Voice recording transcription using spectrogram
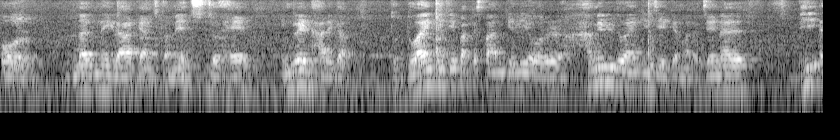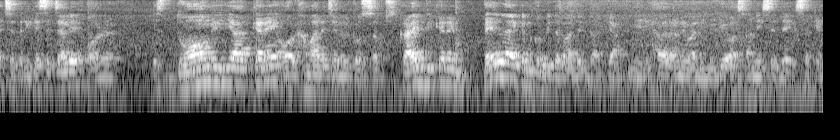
اور لگ نہیں رہا کہ آج کا میچ جو ہے انگلینڈ ہارے گا۔ تو دعائیں کیجیے پاکستان کے لیے اور ہمیں بھی دعائیں کیجیے کہ ہمارا چینل بھی اچھے طریقے سے چلے اور اس دعاؤں میں بھی یاد کریں اور ہمارے چینل کو سبسکرائب بھی کریں، بیل آئیکن کو بھی دبا دیں تاکہ آپ میری ہر آنے والی ویڈیو آسانی سے دیکھ سکیں۔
